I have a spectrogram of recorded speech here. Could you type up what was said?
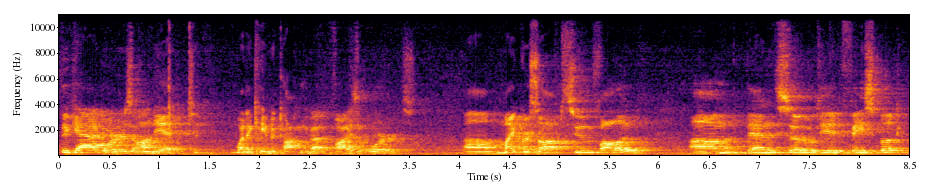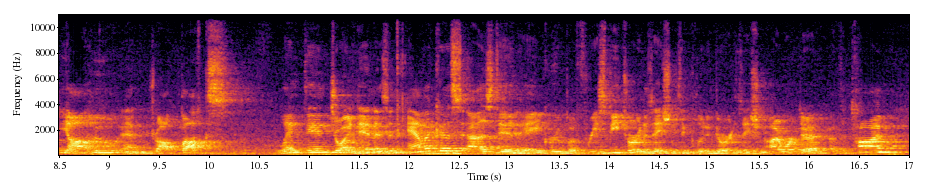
the gag orders on it to, when it came to talking about FISA orders. Uh, Microsoft soon followed. Um, then so did Facebook, Yahoo, and Dropbox. LinkedIn joined in as an amicus, as did a group of free speech organizations, including the organization I worked at at the time,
